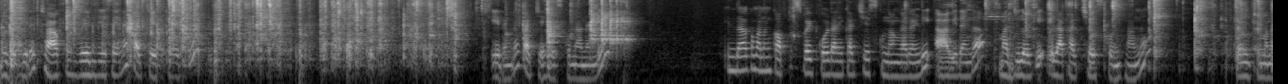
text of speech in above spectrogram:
మీ దగ్గర చాకు వేలు చేసైనా కట్ చేసుకోవచ్చు. ఈ విధంగా కట్ చేసేసుకున్నానండి. ఇందాక మనం కప్స్ పెట్టుకోవడానికి కట్ చేసుకున్నాం కదండి ఆ విధంగా మధ్యలోకి ఇలా కట్ చేసుకుంటున్నాను. కొంచెం మన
